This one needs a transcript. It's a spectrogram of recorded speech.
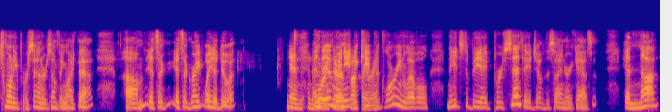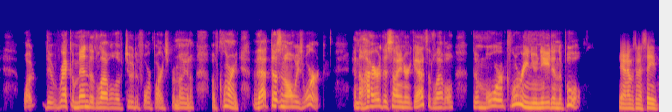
20% or something like that. Um, it's a it's a great way to do it. Yeah, and, and, the And then we need to keep right? the chlorine level needs to be a percentage of the cyanuric acid and not what the recommended level of two to four parts per million of, of chlorine. That doesn't always work. And the higher the cyanuric acid level, the more chlorine you need in the pool. Yeah, and I was gonna say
